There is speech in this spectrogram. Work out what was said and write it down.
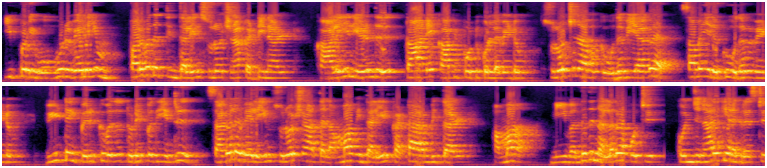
இப்படி ஒவ்வொரு வேளையும் பர்வதத்தின் தலையில் சுலோச்சனா கட்டினாள். காலையில் எழுந்து தானே காபி போட்டுக் கொள்ள வேண்டும். சுலோச்சனாவுக்கு உதவியாக சமையலுக்கு உதவ வேண்டும். வீட்டை பெருக்குவது துடைப்பது என்று சகல வேலையும் சுலோச்சனா தன் அம்மாவின் தலையில் கட்ட ஆரம்பித்தாள். அம்மா நீ வந்தது நல்லதா போச்சு. கொஞ்ச நாளைக்கு எனக்கு ரெஸ்ட்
